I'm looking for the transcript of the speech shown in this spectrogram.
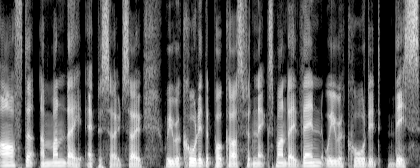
after a Monday episode. So we recorded the podcast for next Monday, then we recorded this.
